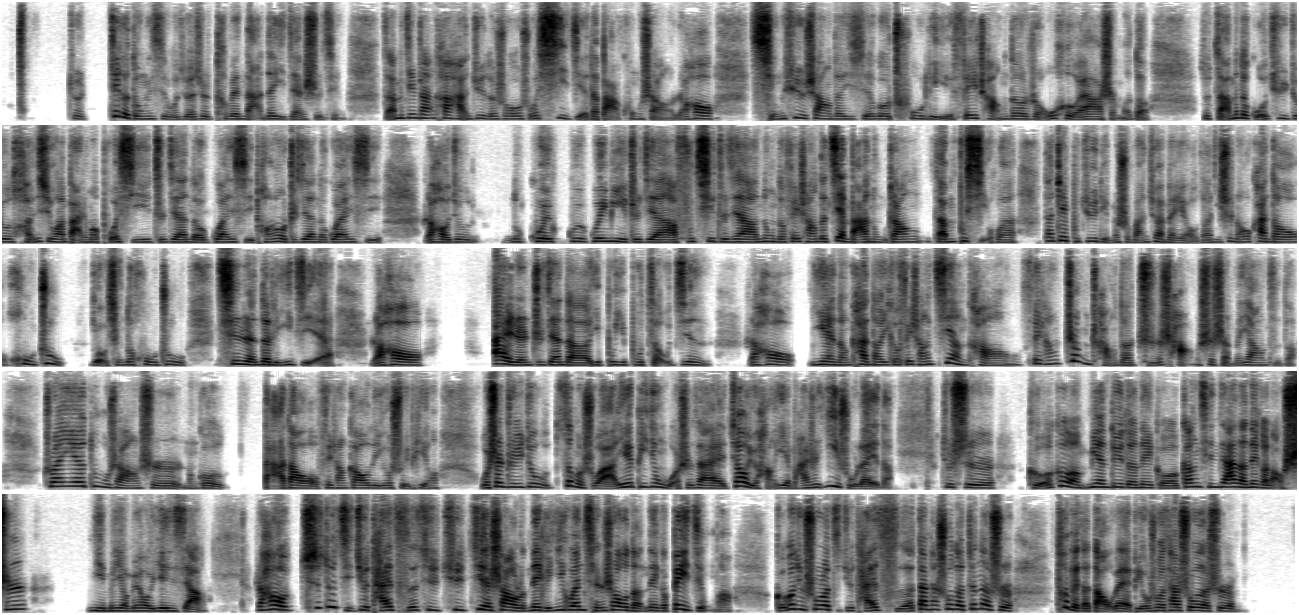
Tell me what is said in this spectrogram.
就这个东西我觉得是特别难的一件事情。咱们经常看韩剧的时候说细节的把控上，然后情绪上的一些个处理非常的柔和呀什么的。就咱们的国剧就很喜欢把什么婆媳之间的关系、朋友之间的关系，然后就闺闺闺蜜之间啊、夫妻之间啊，弄得非常的剑拔弩张，咱们不喜欢。但这部剧里面是完全没有的，你是能够看到互助、友情的互助、亲人的理解，然后。爱人之间的一步一步走近，然后你也能看到一个非常健康、非常正常的职场是什么样子的，专业度上是能够达到非常高的一个水平。我甚至于就这么说啊，因为毕竟我是在教育行业嘛，还是艺术类的，就是格格面对的那个钢琴家的那个老师，你们有没有印象？然后其实就几句台词去去介绍了那个衣冠禽兽的那个背景嘛。格格就说了几句台词，但他说的真的是特别的到位。比如说，他说的是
